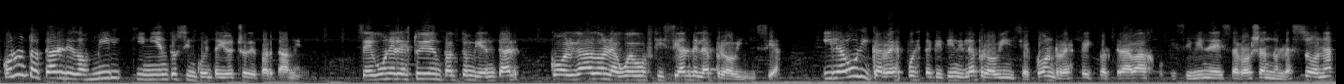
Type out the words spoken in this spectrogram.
con un total de 2.558 departamentos, según el estudio de impacto ambiental colgado en la web oficial de la provincia. Y la única respuesta que tiene la provincia con respecto al trabajo que se viene desarrollando en la zona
